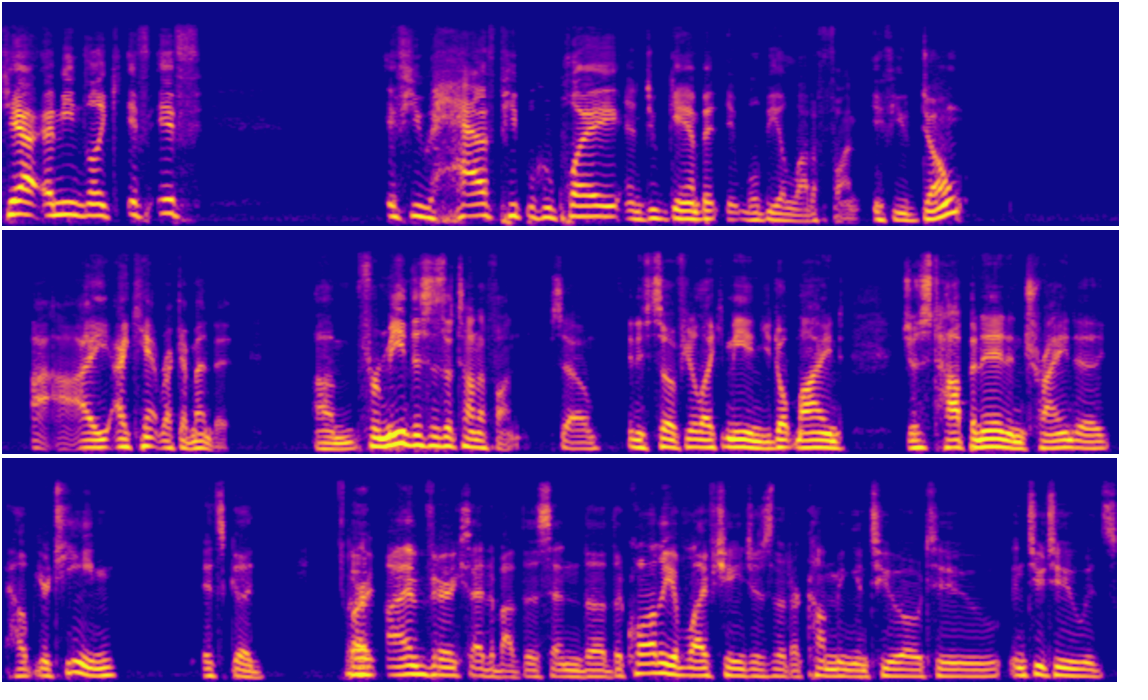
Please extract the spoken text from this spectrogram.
yeah, I mean, like if if if you have people who play and do Gambit, it will be a lot of fun. If you don't, I I, I can't recommend it. Um, for me, this is a ton of fun. So, and if so, if you're like me and you don't mind just hopping in and trying to help your team, it's good. But right. I'm very excited about this, and the the quality of life changes that are coming in 202 in 22 is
